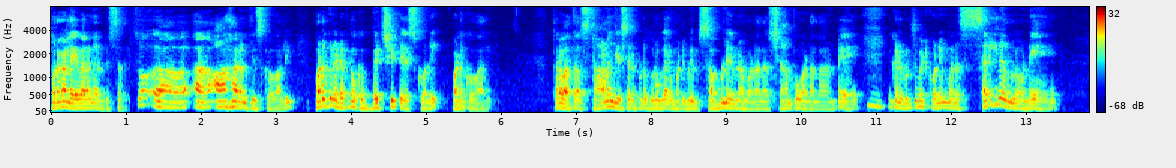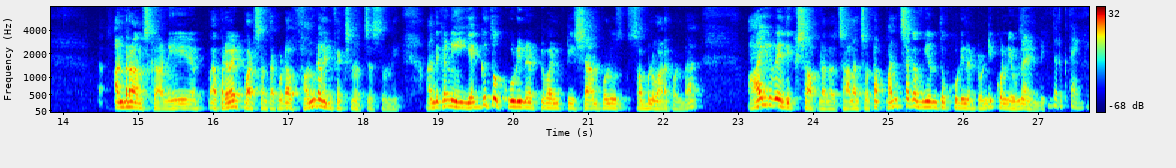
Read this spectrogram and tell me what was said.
త్వరగా లేవాలని అనిపిస్తుంది. సో ఆహారం తీసుకోవాలి. పడుకునేటప్పుడు ఒక బెడ్షీట్ వేసుకొని పడుకోవాలి. తర్వాత స్నానం చేసేటప్పుడు గురుగారు మరి మేము సబ్బులు ఏమైనా వాడాలా షాంపూ వాడాలా అంటే ఇక్కడ గుర్తుపెట్టుకోండి మన శరీరంలోనే అండర్ ఆర్మ్స్ కానీ ప్రైవేట్ పార్ట్స్ అంతా కూడా ఫంగల్ ఇన్ఫెక్షన్ వచ్చేస్తుంది. అందుకని ఎగ్గుతో కూడినటువంటి షాంపూలు సబ్బులు వాడకుండా ఆయుర్వేదిక్ షాపులలో చాలా చోట పంచగవ్యంతో కూడినటువంటి కొన్ని ఉన్నాయండి. దొరుకుతాయండి.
